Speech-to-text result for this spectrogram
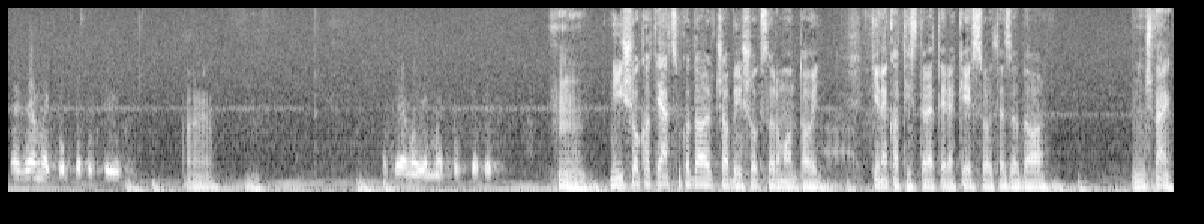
Ezzel megfogtatok fiúk. Ezzel nagyon megfogtatok. Hmm. Mi is sokat játszuk a dal, Csabi sokszor mondta, hogy kinek a tiszteletére készült ez a dal. Nincs meg?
